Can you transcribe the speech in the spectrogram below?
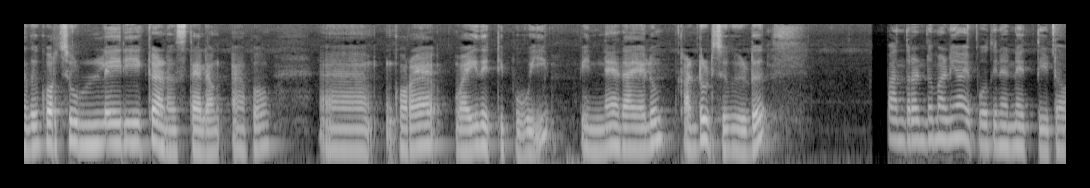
അത് കുറച്ച് ഉള്ളേരിയേക്കാണ് സ്ഥലം. അപ്പോൾ കുറേ വഴി തെറ്റിപ്പോയി. പിന്നെ ഏതായാലും കണ്ടുപിടിച്ച് വീട്. പന്ത്രണ്ട് മണിയായപ്പോൾ തന്നെ എത്തിയിട്ടോ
